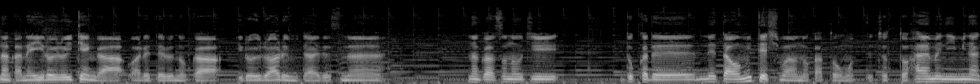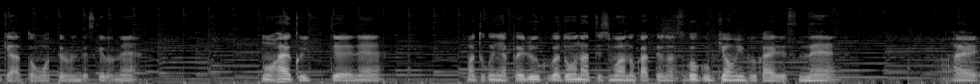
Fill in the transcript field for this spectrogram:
なんかね、いろいろ意見が割れてるのか、いろいろあるみたいですね。なんかそのうち、どっかでネタを見てしまうのかと思って、ちょっと早めに見なきゃと思ってるんですけどね。もう早く行ってね、まあ、特にやっぱりルークがどうなってしまうのかっていうのはすごく興味深いですね。はい。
